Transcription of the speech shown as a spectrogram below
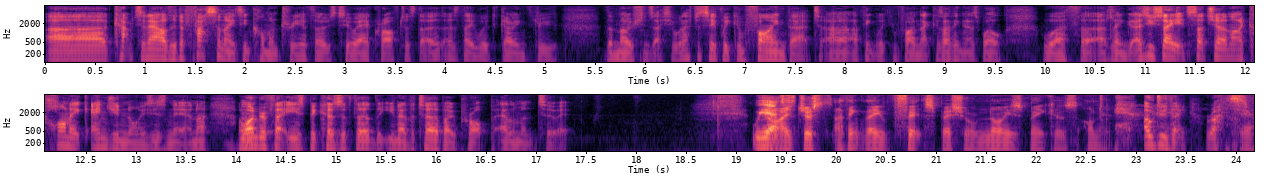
uh, Captain Al did a fascinating commentary of those two aircraft as, the, as they were going through the motions. Actually, we'll have to see if we can find that. Uh, I think we can find that because I think that's well worth uh, a link. As you say, it's such an iconic engine noise, isn't it? And I, I Mm. wonder if that is because of the, the you know the turboprop element to it. Well, No, yes. I just I think they fit special noisemakers on it. Oh, do they? Right. Yeah.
